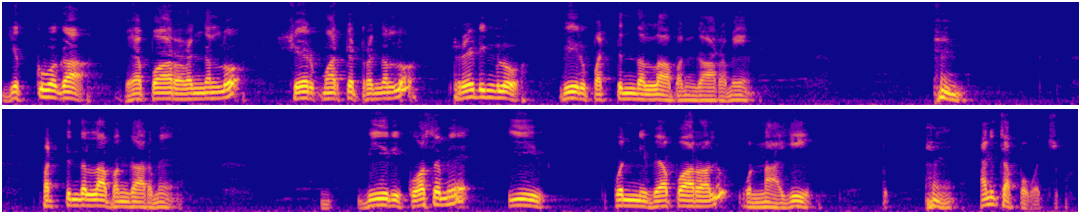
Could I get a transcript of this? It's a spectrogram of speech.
ఎక్కువగా వ్యాపార రంగంలో షేర్ మార్కెట్ రంగంలో ట్రేడింగ్లో వీరు పట్టిందల్లా బంగారమే. పట్టిందల్లా బంగారమే. వీరి కోసమే ఈ కొన్ని వ్యాపారాలు ఉన్నాయి అని చెప్పవచ్చు.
